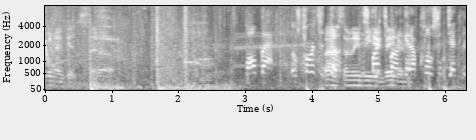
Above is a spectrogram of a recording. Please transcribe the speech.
Gonna get set up. Fall back. Those turrets are Wow, done. somebody This fight's about to get up close and deadly.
